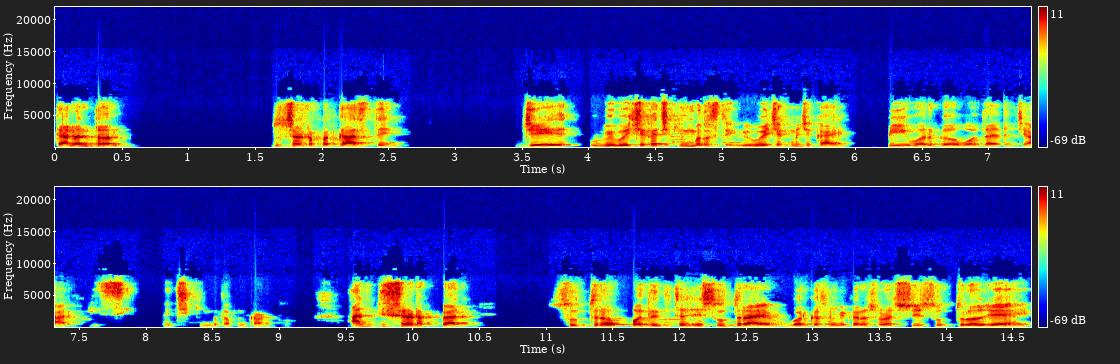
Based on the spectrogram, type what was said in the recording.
त्यानंतर दुसऱ्या टप्प्यात काय असते? जे विवेचकाची किंमत असते. विवेचक म्हणजे काय? बी वर्ग वजा चार एसी याची किंमत आपण काढतो. आणि तिसऱ्या टप्प्यात सूत्र पद्धतीचं जे सूत्र आहे वर्ग समीकरण सोडवायचे सूत्र जे आहे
